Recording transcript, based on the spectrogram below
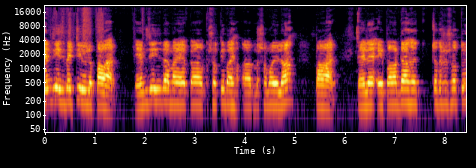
M G is by T হইল power M G is by মানে শক্তি বাই সময় হইল পাওয়ার তাহলে এই পাওয়ার দেওয়া চোদ্দশো সত্তর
